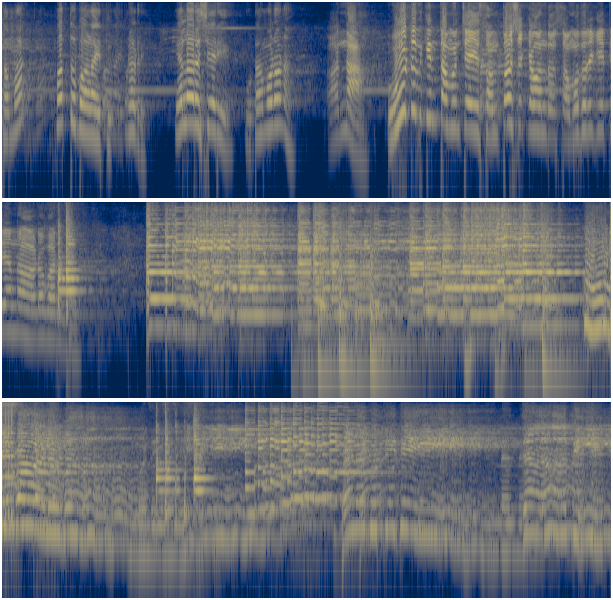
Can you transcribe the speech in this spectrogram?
ತಮ್ಮ ಹೊತ್ತು ಭಾಳ ಆಯ್ತು. ನೋಡ್ರಿ ಎಲ್ಲರೂ ಸೇರಿ ಊಟ ಮಾಡೋಣ? ಅಣ್ಣ ಊಟದಕ್ಕಿಂತ ಮುಂಚೆ ಈ ಸಂತೋಷಕ್ಕೆ ಒಂದು ಸಮುದ್ರ ಗೀತೆಯನ್ನ ಹಾಡಬಾರದು. ಕೂಡಿ ಬಾಳುವ ಮನೆಯಲ್ಲಿ ಬೆಳಗುತ್ತಿದೆ ನಂದ ದೀಪ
